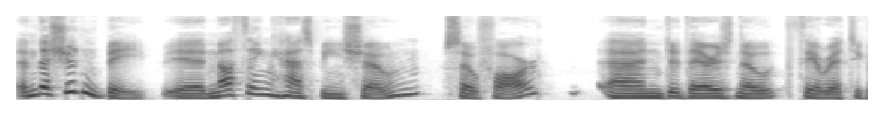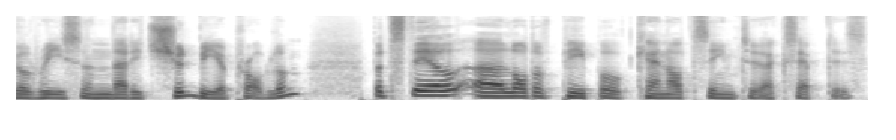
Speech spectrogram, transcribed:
And there shouldn't be. Uh, nothing has been shown so far, and there is no theoretical reason that it should be a problem. But still, a lot of people cannot seem to accept this.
